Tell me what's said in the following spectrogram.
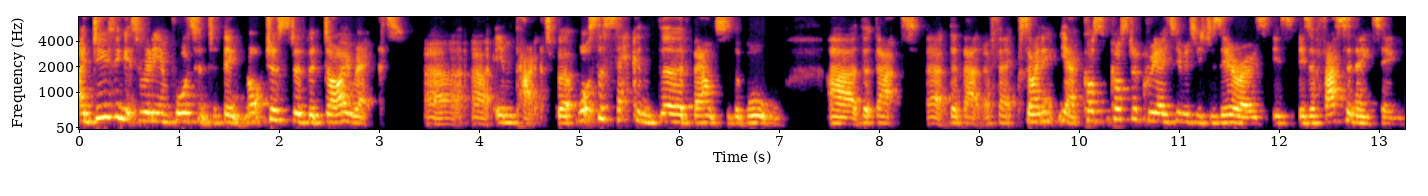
I do think it's really important to think not just of the direct uh, uh, impact, but what's the second, third bounce of the ball uh, that that uh, that that affects. So I think yeah, cost cost of creativity to zero is is, is a fascinating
